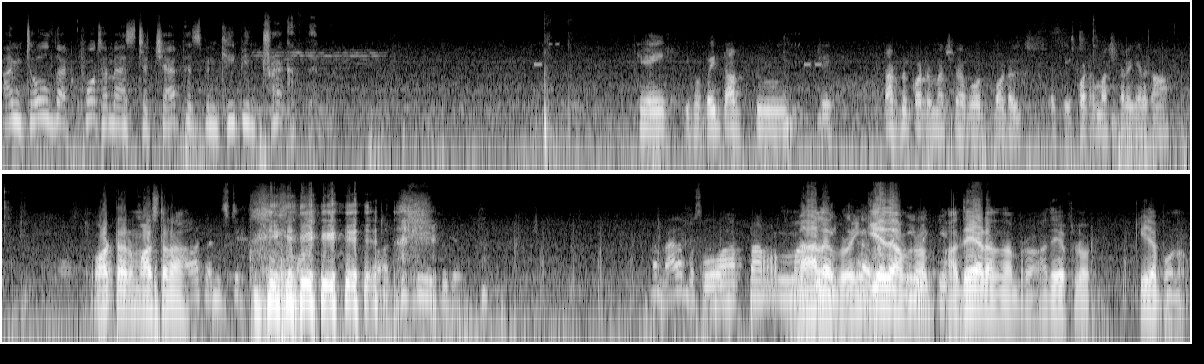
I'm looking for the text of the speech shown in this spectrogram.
I'm told that quartermaster chap has been keeping track of them. Okay இப்போ போய் talk to talk to quarter master about bottles okay quarter master எங்க இருக்கான் வாட்டர் மாஸ்டரா மேல போ குவார்டர் மேலே ப்ரோ இங்கேயே தான் ப்ரோ அதே இடம் தான் ப்ரோ அதே ஃப்ளோர் கீழே போனோம்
